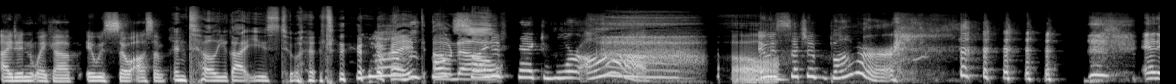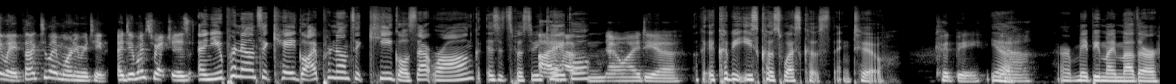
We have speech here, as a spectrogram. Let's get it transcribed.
I didn't wake up. It was so awesome. until you got used to it. Yeah, right? the Oh no. Side effect wore off. oh. It was such a bummer. anyway, back to my morning routine. I do my stretches. and you pronounce it Kegel. I pronounce it Kegel. Is that wrong? Is it supposed to be I have Kegel? no idea. Okay, it could be East Coast, West Coast thing too. Could be. Yeah. yeah. Or maybe my mother,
